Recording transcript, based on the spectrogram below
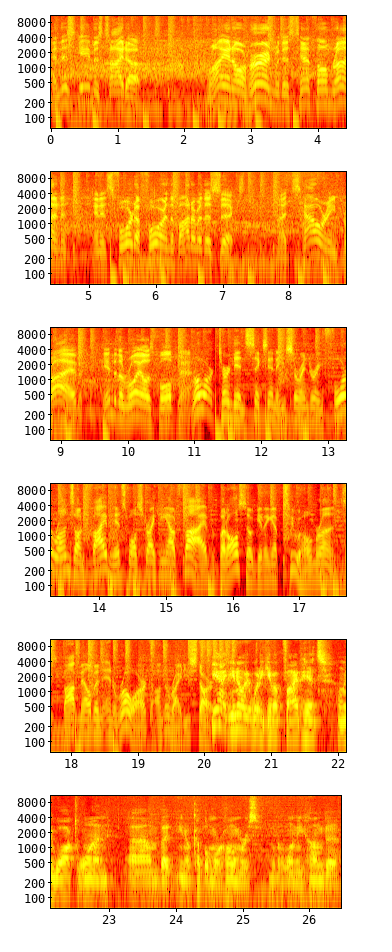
and this game is tied up. Ryan O'Hearn with his 10th home run, and it's 4 to 4 in the bottom of the sixth. A towering drive into the Royals bullpen. Roark turned in six innings, surrendering four runs on five hits while striking out five, but also giving up two home runs. Bob Melvin and Roark on the righty start. Yeah, you know, what have given up five hits, only walked one, um, but you know, a couple more homers. You know, one he hung to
